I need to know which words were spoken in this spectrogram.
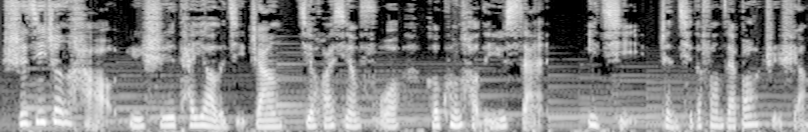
时机正好，于是他要了几张借花献佛和捆好的雨伞，一起整齐地放在报纸上。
